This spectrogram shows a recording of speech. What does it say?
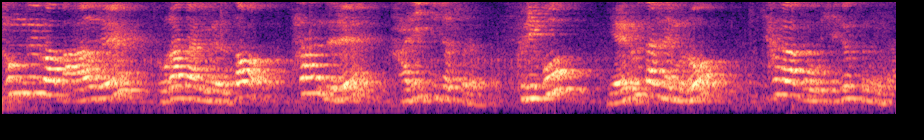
성들과 마을을 돌아다니면서 사람들을 가르치셨어요. 그리고 예루살렘으로 향하고 계셨습니다.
